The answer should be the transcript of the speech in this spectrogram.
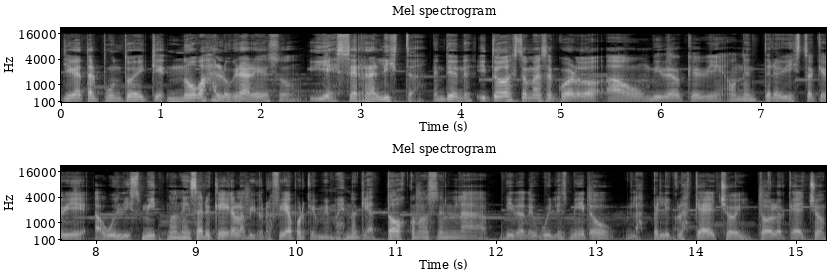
llega a tal punto de que no vas a lograr eso y es ser realista, ¿entiendes? Y todo esto me hace acuerdo a un video que vi, a una entrevista que vi a Will Smith. No es necesario que llegue la biografía porque me imagino que ya todos conocen la vida de Will Smith o las películas que ha hecho y todo lo que ha hecho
